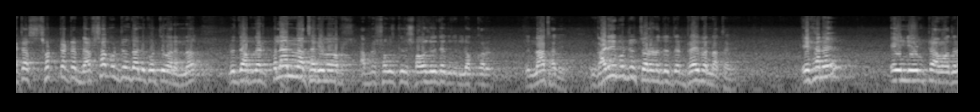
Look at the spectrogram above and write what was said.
একটা ছোট্ট একটা ব্যবসা পর্যন্ত আপনি করতে পারেন না। যদি আপনার প্ল্যান না থাকে এবং আপনার সঙ্গে কিছু সহযোগিতা লক্ষ্য না থাকে, গাড়ি পর্যন্ত চলানোর যদি ড্রাইভার না থাকে, এখানে এই নিয়মটা আমাদের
